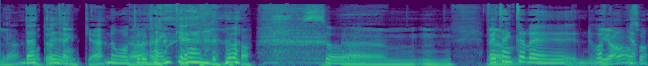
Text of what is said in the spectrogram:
ja, dette måtte jeg tenke. Nå måtte ja. du tenke. Så um, mm. For jeg tenker det, det var, Ja, altså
